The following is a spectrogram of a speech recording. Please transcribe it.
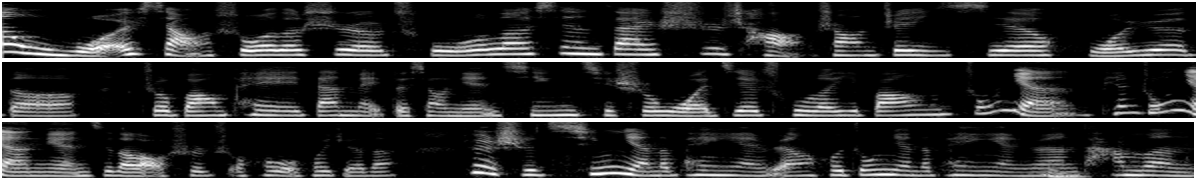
但我想说的是，除了现在市场上这一些活跃的。这帮配耽美的小年轻，其实我接触了一帮中年偏中年年纪的老师之后，我会觉得，确实青年的配音演员和中年的配音演员，他们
